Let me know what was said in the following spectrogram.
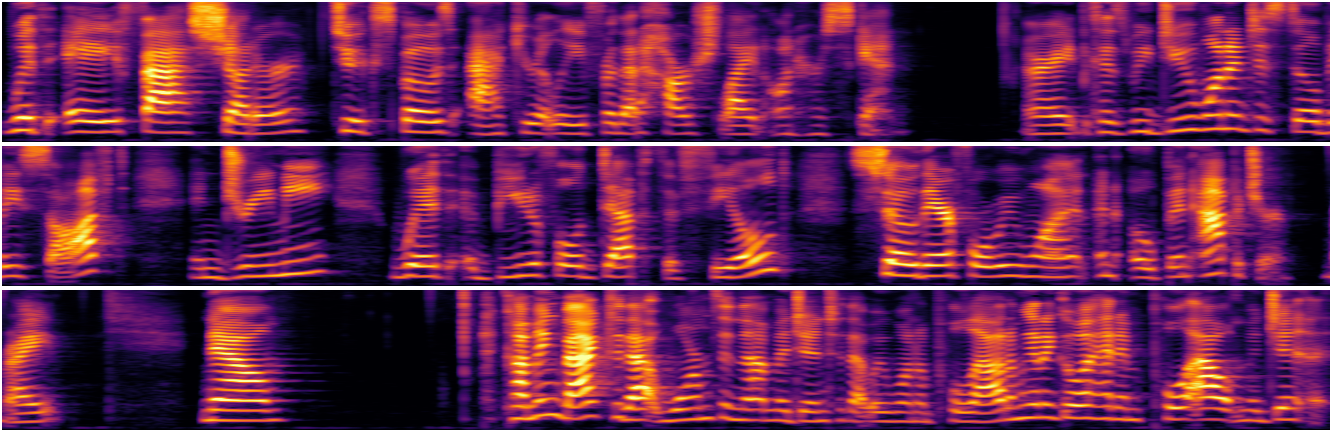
with a fast shutter to expose accurately for that harsh light on her skin. All right, because we do want it to still be soft and dreamy with a beautiful depth of field. So, therefore, we want an open aperture, right? Now, coming back to that warmth and that magenta that we want to pull out, I'm going to go ahead and pull out magenta,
